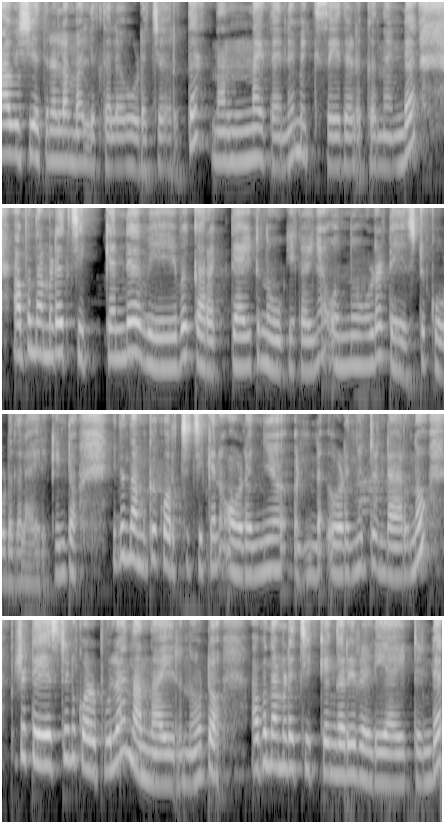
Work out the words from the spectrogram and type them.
ആവശ്യത്തിനുള്ള മല്ലിത്തല കൂടെ ചേർത്ത് നന്നായി തന്നെ മിക്സ് ചെയ്തെടുക്കുന്നുണ്ട്. അപ്പോൾ നമ്മുടെ ചിക്കന്റെ വേവ് കറക്റ്റായിട്ട് നോക്കിക്കഴിഞ്ഞാൽ ഒന്നുകൂടെ ടേസ്റ്റ് കൂടുതലായിരിക്കും കേട്ടോ ഇത് നമുക്ക് കുറച്ച് ചിക്കൻ ഉടഞ്ഞ് ഉടഞ്ഞിട്ടുണ്ടായിരുന്നു പക്ഷേ ടേസ്റ്റിന് കുഴപ്പമില്ല നന്നായിരുന്നു കേട്ടോ അപ്പോൾ നമ്മുടെ ചിക്കൻ കറി റെഡി ആയിട്ടുണ്ട്.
